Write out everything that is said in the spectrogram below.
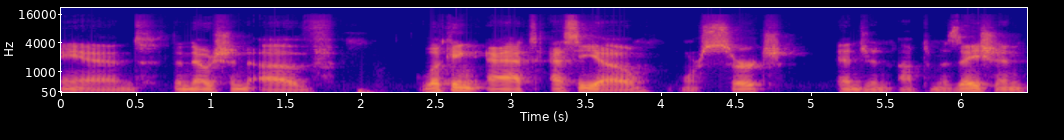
and the notion of looking at SEO or search engine optimization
